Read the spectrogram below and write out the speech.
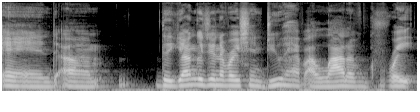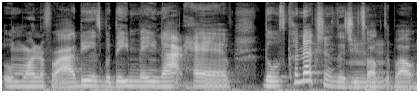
And um, the younger generation do have a lot of great and wonderful ideas, but they may not have those connections that you talked about.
